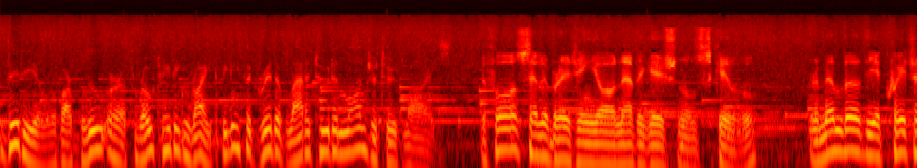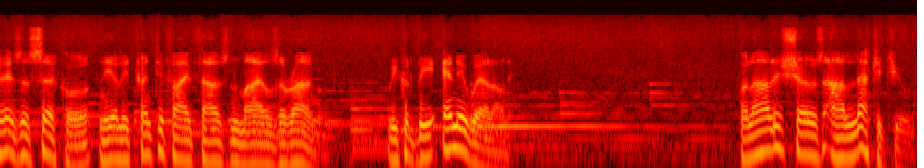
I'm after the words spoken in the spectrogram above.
Video of our blue Earth rotating right beneath a grid of latitude and longitude lines. Before celebrating your navigational skill, remember the equator is a circle nearly 25,000 miles around. We could be anywhere on it. Polaris shows our latitude,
